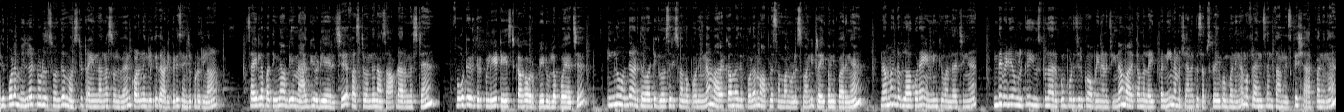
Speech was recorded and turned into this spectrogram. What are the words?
இது போல் மில்லட் நூடுல்ஸ் வந்து மஸ்ட்டு ட்ரைன் தாங்க சொல்லுவேன். குழந்தைங்களுக்கு இது அடிக்கடி செஞ்சு கொடுக்கலாம். சைடில் பார்த்தீங்கன்னா அப்படியே மேகி ரெடி ஆயிருச்சு. ஃபஸ்ட்டு வந்து நான் சாப்பிட ஆரம்பிச்சிட்டேன். ஃபோட்டோ எடுக்கிறதுக்குள்ளேயே டேஸ்ட்டுக்காக ஒரு பிளேட் உள்ளே போயாச்சு. நீங்களும் வந்து அடுத்த வாட்டி க்ரோசரிஸ் வாங்க போனீங்கன்னா மறக்காமல் இது போல் மாப்பிள்ளை சம்பா நூடுல்ஸ் வாங்கி ட்ரை பண்ணி பாருங்கள் நம்ம இந்த விலாகோட எண்டிங்க்கு வந்தாச்சுங்க. இந்த வீடியோ உங்களுக்கு யூஸ்ஃபுல்லாக இருக்கும் பிடிச்சிருக்கும் அப்படின்னு நினச்சிங்கன்னா மறக்காமல் லைக் பண்ணி நம்ம சேனலுக்கு சப்ஸ்கிரைபும் பண்ணுங்கள் உங்கள் ஃப்ரெண்ட்ஸ் அண்ட் ஃபேமிலிஸ்க்கு ஷேர் பண்ணுங்கள்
